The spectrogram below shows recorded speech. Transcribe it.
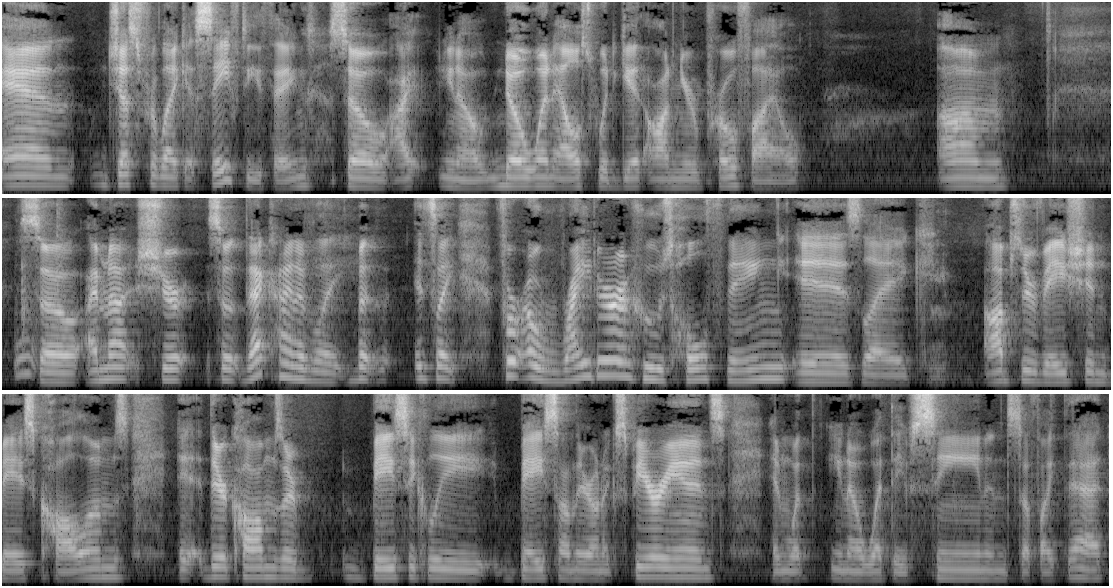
and just for like a safety thing, so I, you know, no one else would get on your profile. Um, so I'm not sure. So that kind of like, but it's like for a writer whose whole thing is like observation based columns, it, their columns are basically based on their own experience and what you know what they've seen and stuff like that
